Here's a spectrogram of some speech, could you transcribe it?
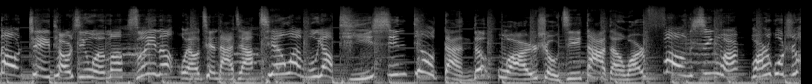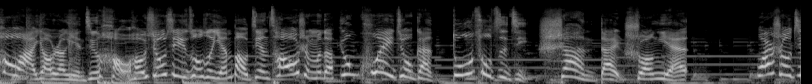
到这条新闻吗？所以呢，我要劝大家，千万不要提心吊胆的玩手机，大胆玩，放心玩。玩过之后啊，要让眼睛好好休息，做做眼保健操什么的，用愧疚感督促自己善待双眼。玩手机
